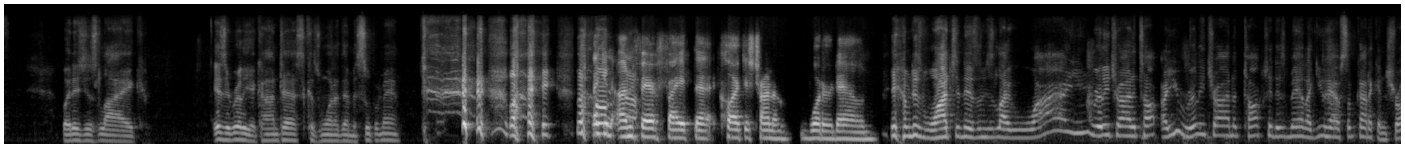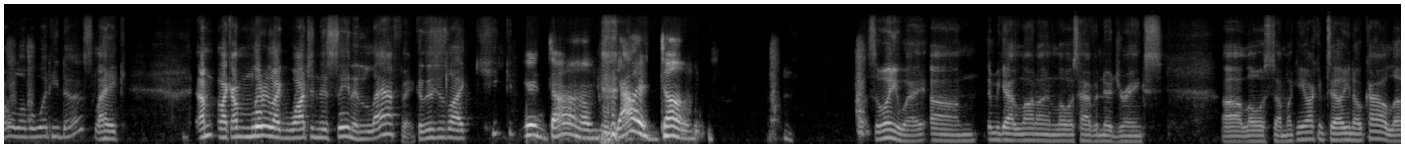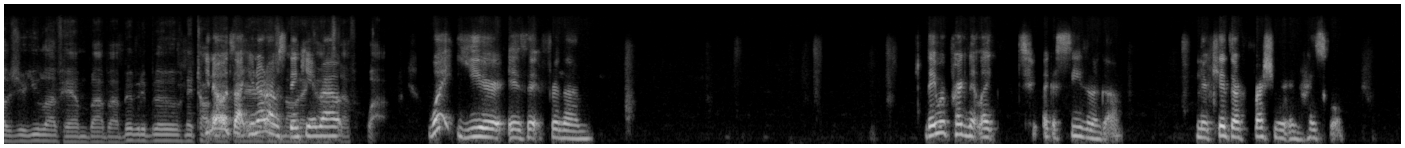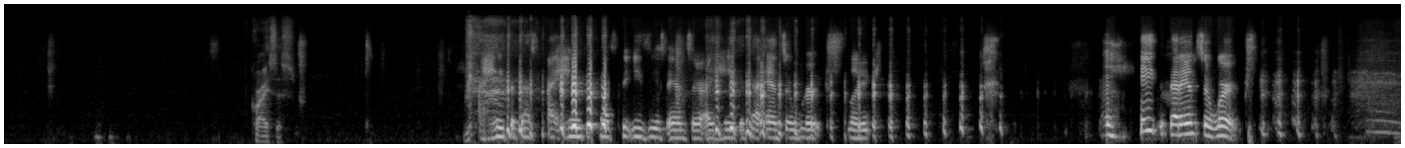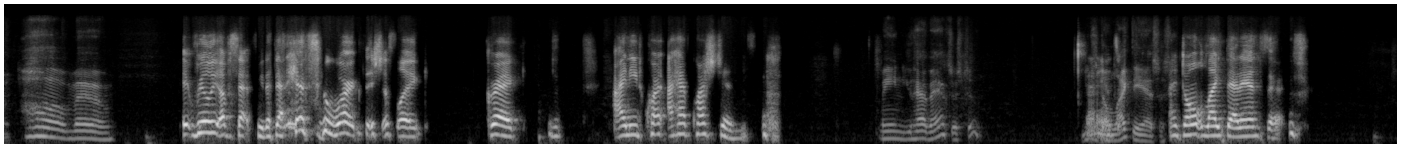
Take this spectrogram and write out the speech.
but it's just like, is it really a contest? Because one of them is Superman. like, Like an time- unfair fight that Clark is trying to water down. Yeah, I'm just watching this. I'm just like, why are you really trying to talk? Are you really trying to talk to this man like you have some kind of control over what he does? Like, I'm like, I'm literally like watching this scene and laughing because it's just like he. You're dumb. Y'all are dumb. So anyway, um, then we got Lana and Lois having their drinks. Uh, Lois, I'm like, yeah, I can tell. You know, Kyle loves you. You love him. Blah blah. Bibbity blue. They talk. You know, it's like- you know what I was and all that thinking about? Wow. What year is it for them? They were pregnant like two, like a season ago. And their kids are freshmen in high school. Crisis. I hate that that's I hate that that's the easiest answer. I hate that that answer works. Like I hate that that answer works. Oh man. It really upsets me that that answer works. It's just like, Greg, I need que- I have questions. I mean, you have answers too. You That don't answer- like the answers. I don't like that answer.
